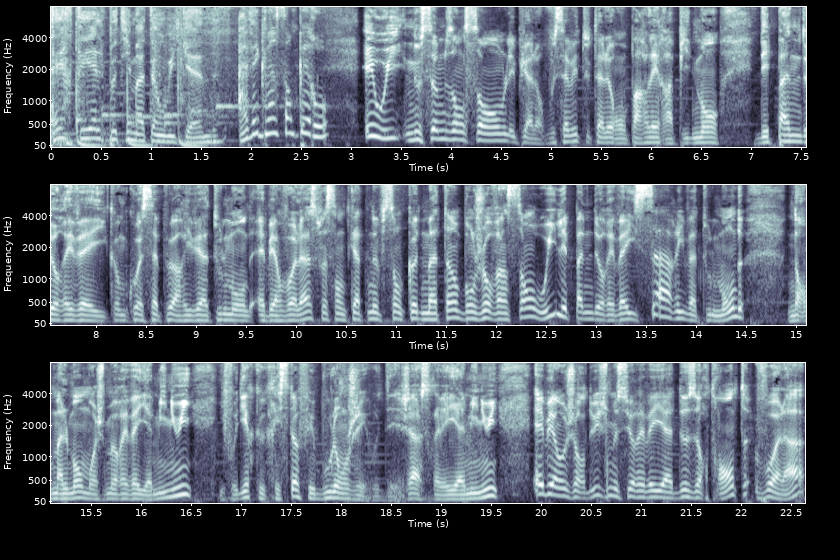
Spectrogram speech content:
RTL Petit Matin Week-end. Avec Vincent Perrault. Et oui, nous sommes ensemble. Et puis alors, vous savez, tout à l'heure, on parlait rapidement des pannes de réveil, comme quoi ça peut arriver à tout le monde. Eh bien voilà, 64 900 code matin. Bonjour Vincent. Oui, les pannes de réveil, ça arrive à tout le monde. Normalement, moi, je me réveille à minuit. Il faut dire que Christophe est boulanger. Ou Déjà, se réveiller à minuit. Eh bien aujourd'hui, je me suis réveillé à 2h30. Voilà.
